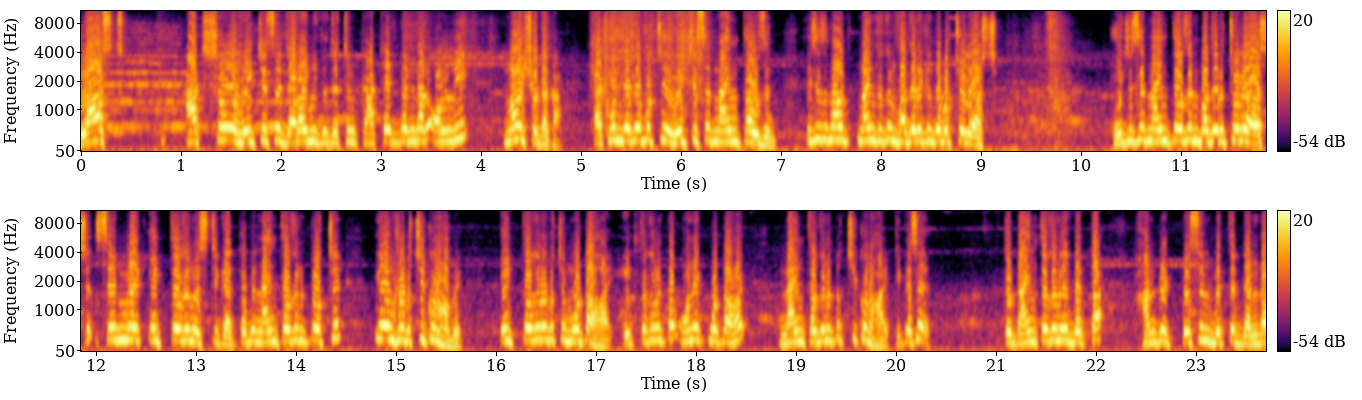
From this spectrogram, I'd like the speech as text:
ব্লাস্ট আটশো এইচএস এ যারাই নিতে চাচ্ছেন, কাঠের ডান্ডার অনলি নয়শো টাকা। এখন দেখা যাচ্ছে এইচএস এর nine thousand HS nine thousand বাজারে কিন্তু আবার চলে আসছে। এইচএস এর নাইন থাউজেন্ড বাজারে চলে আসছে same like eight thousand sticker তবে নাইন থাউজেন্ডটা হচ্ছে, এই অংশটা চিকন হবে। এইট থাউজেন্ড হচ্ছে মোটা হয়। এইট থাউজেন্ডটা অনেক মোটা হয় নাইন থাউজেন্ডটা চিকন হয়, ঠিক আছে? তো নাইন থাউজেন্ডের হান্ড্রেড পার্সেন্ট বেতের ডান্ডা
